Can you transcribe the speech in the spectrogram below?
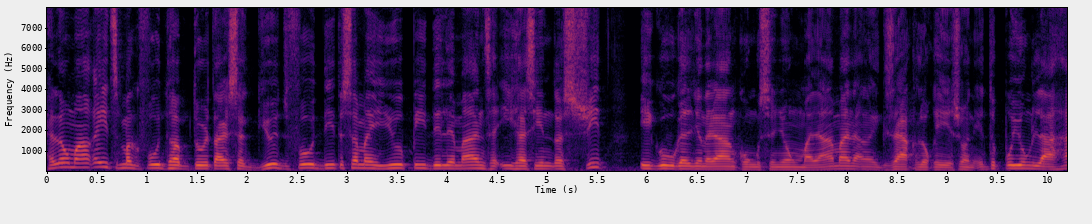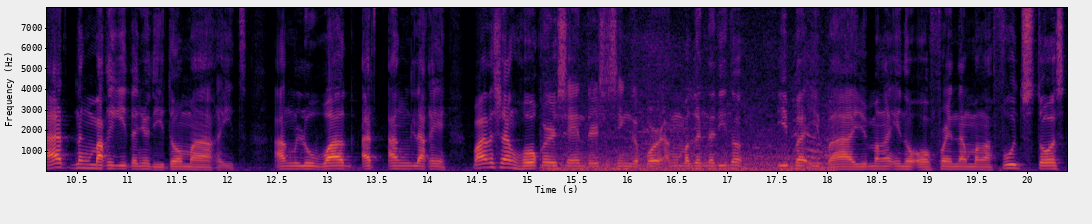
Hello mga kaits, mag-food hub tour tayo sa Good Food dito sa may UP Diliman sa Ihacinto Street. I-google nyo na lang kung gusto nyong malaman ang exact location. Ito po yung lahat ng makikita nyo dito mga kaits. Ang luwag at ang laki. Para siyang hawker center sa Singapore. Ang maganda dito, iba-iba yung mga ino-offer ng mga food stalls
